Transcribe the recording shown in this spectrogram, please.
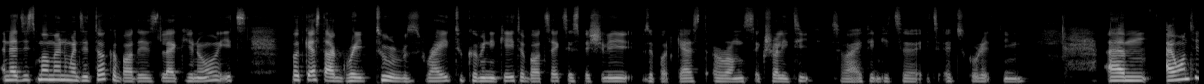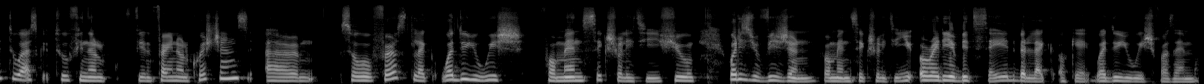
And at this moment when they talk about this, like, you know, it's podcasts are great tools, right, to communicate about sex, especially the podcast around sexuality. So I think it's a it's it's a great thing. Um, I wanted to ask two final final questions. Um, so first, like, what do you wish for men's sexuality? If you, what is your vision for men's sexuality? You already a bit said, but like, okay, what do you wish for them?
